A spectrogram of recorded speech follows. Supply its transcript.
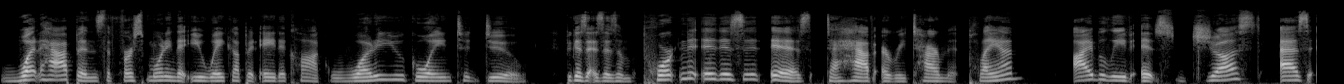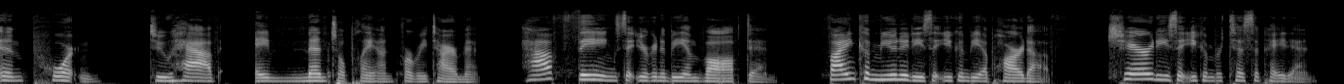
What happens the first morning that you wake up at eight o'clock? What are you going to do? because as, as important it is it is to have a retirement plan, I believe it's just as important to have a mental plan for retirement. Have things that you're going to be involved in. Find communities that you can be a part of, charities that you can participate in.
